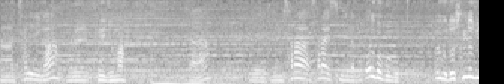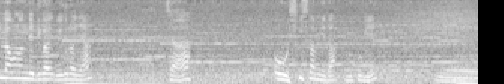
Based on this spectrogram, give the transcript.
아, 찰리가 너를 구해주마. 자, 예, 지금 살아, 살아 있습니다. 어이구, 어이구, 어이구, 너 살려주려고 하는데 네가 왜 그러냐? 자, 어우, 싱싱합니다. 물고기. 예.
